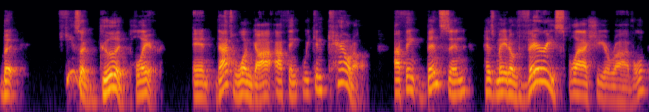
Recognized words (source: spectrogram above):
but he's a good player. And that's one guy I think we can count on. I think Benson has made a very splashy arrival,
